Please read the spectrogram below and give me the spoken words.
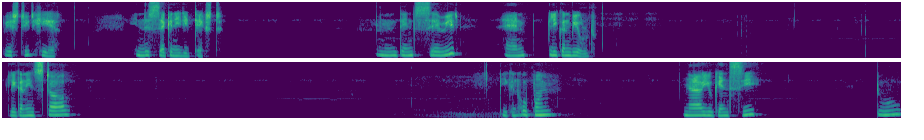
paste it here in the second edit text. And then save it and click on build. Click on install click on open. Now you can see two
